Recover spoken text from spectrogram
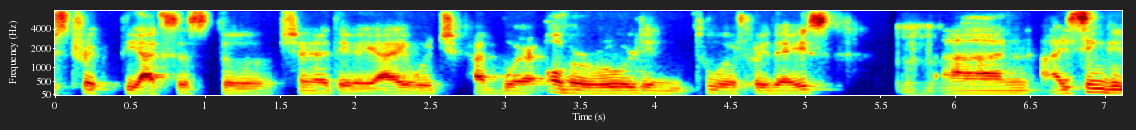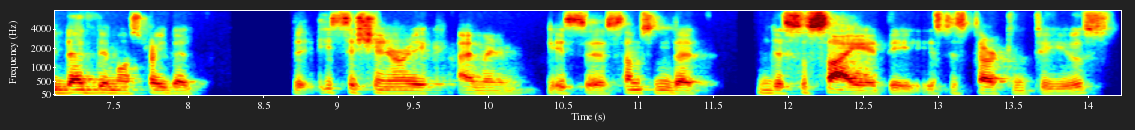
restrict the access to generative AI, which have, were overruled in two or three days. Mm-hmm. And I think that demonstrates that it's a generic, I mean, it's uh, something that the society is starting to use.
